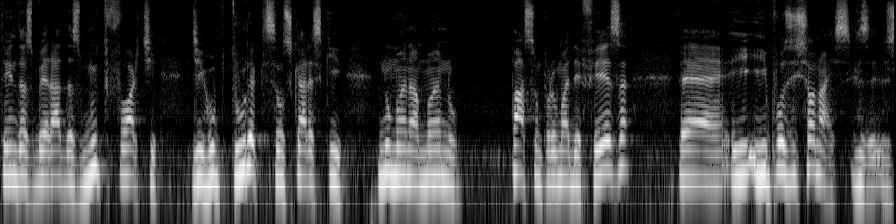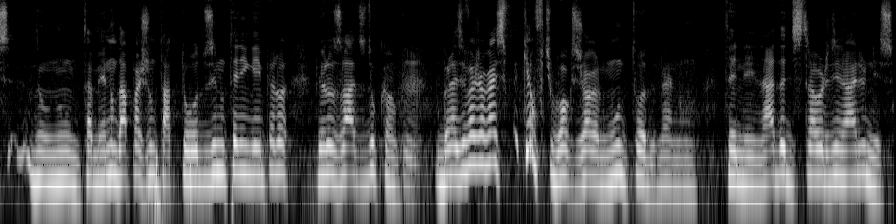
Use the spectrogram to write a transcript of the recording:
tendo as beiradas muito forte de ruptura, que são os caras que no mano a mano passam por uma defesa é, e, e posicionais. Dizer, não- não- também não dá para juntar todos e não ter ninguém pelo- pelos lados do campo. O Brasil vai jogar isso, que é o futebol que se joga no mundo todo, né? não tem nem nada de extraordinário nisso.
